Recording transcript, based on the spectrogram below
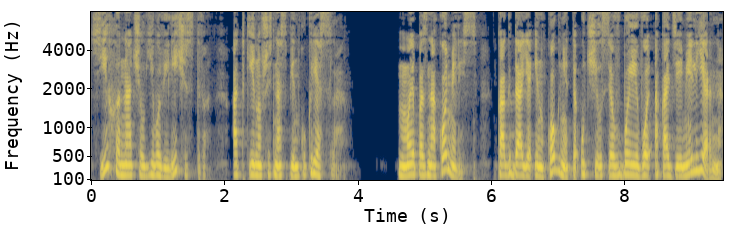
Тихо начал его величество, откинувшись на спинку кресла. Мы познакомились, когда я инкогнито учился в боевой академии Льерна.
